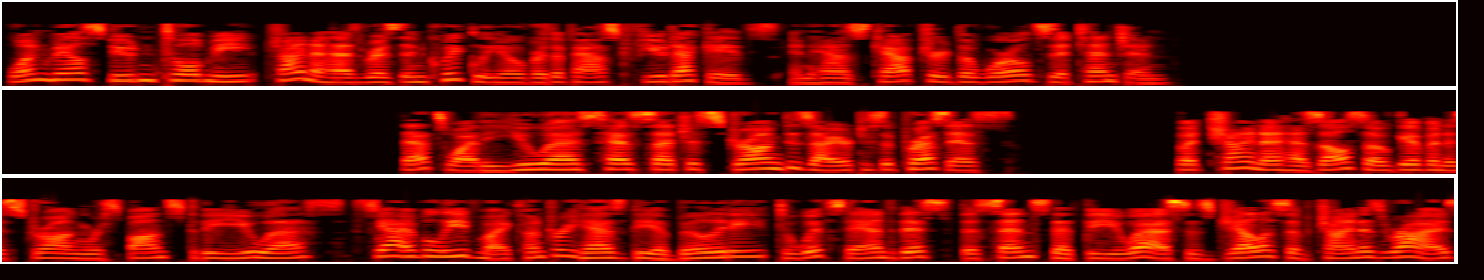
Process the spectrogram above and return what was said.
One male student told me, China has risen quickly over the past few decades, and has captured the world's attention. That's why the U.S. has such a strong desire to suppress us. But China has also given a strong response to the U.S. See, I believe my country has the ability to withstand this, the sense that the U.S. is jealous of China's rise,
